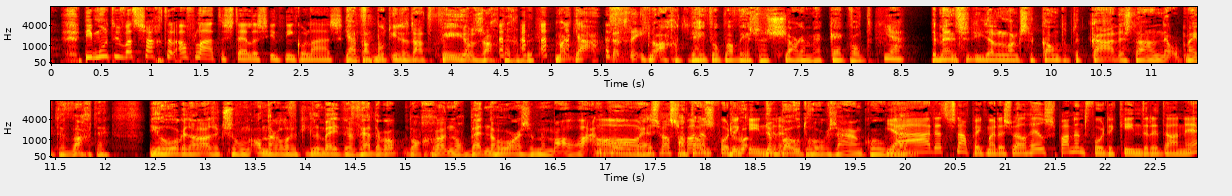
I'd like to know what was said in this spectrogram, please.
Die moet u wat zachter af laten stellen, Sint-Nicolaas. Ja, dat moet inderdaad veel zachter gebeuren. Maar ja, dat is nou, ach, het heeft ook wel weer zijn charme. Kijk, want Ja. De mensen die dan langs de kant op de kade staan op mij te wachten... die horen dan als ik zo'n anderhalve kilometer verderop nog, eh, nog ben... dan horen ze me al aankomen. Oh, dat is wel spannend Althans, voor de kinderen. De boot horen ze aankomen. hè. Ja, dat snap ik. Maar dat is wel heel spannend voor de kinderen dan, hè?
